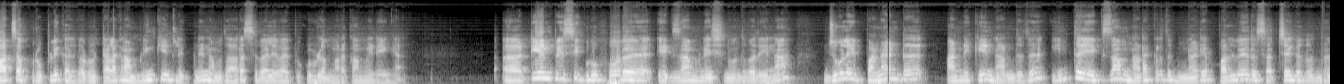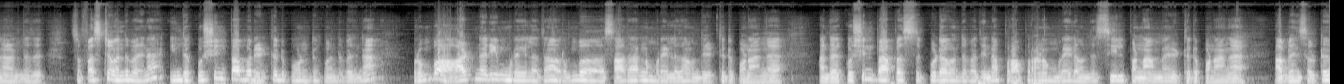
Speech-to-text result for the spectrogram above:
வாட்ஸ்அப் குரூப் லிங்க் அதுக்கப்புறம் டெலகிராம் லிங்க்கையும் கிளிக் பண்ணி நமது அரசு வேலைவாய்ப்பு குழுவில் மறக்காமல் இடைங்க டிஎன்பிசி குரூப் ஃபோர் எக்ஸாமினேஷன் வந்து பார்த்தீங்கன்னா ஜூலை பன்னெண்டு அன்னைக்கு நடந்தது. இந்த எக்ஸாம் நடக்கிறதுக்கு முன்னாடியே பல்வேறு சர்ச்சைகள் வந்து நடந்தது. ஸோ ஃபஸ்ட்டு வந்து பார்த்தீங்கன்னா இந்த கொஷின் பேப்பர் எடுத்துகிட்டு போனதுக்கு வந்து பார்த்தீங்கன்னா ரொம்ப ஆர்டினரி முறையில் தான் ரொம்ப சாதாரண முறையில் தான் வந்து எடுத்துகிட்டு போனாங்க. அந்த கொஷின் பேப்பர்ஸ் கூட வந்து பார்த்தீங்கன்னா ப்ராப்பரான முறையில் வந்து சீல் பண்ணாமல் எடுத்துகிட்டு போனாங்க. அப்படின்னு சொல்லிட்டு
